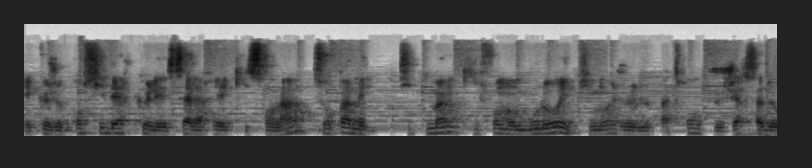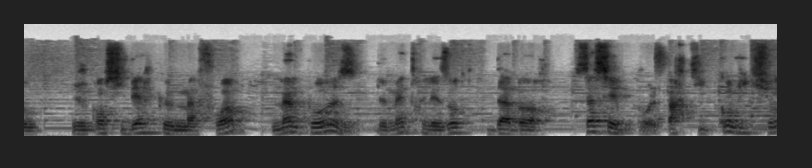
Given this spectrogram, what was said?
et que je considère que les salariés qui sont là ne sont pas mes petites mains qui font mon boulot et puis moi, je, le patron, je gère ça de haut. Je considère que ma foi m'impose de mettre les autres d'abord. Ça, c'est pour la partie conviction.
